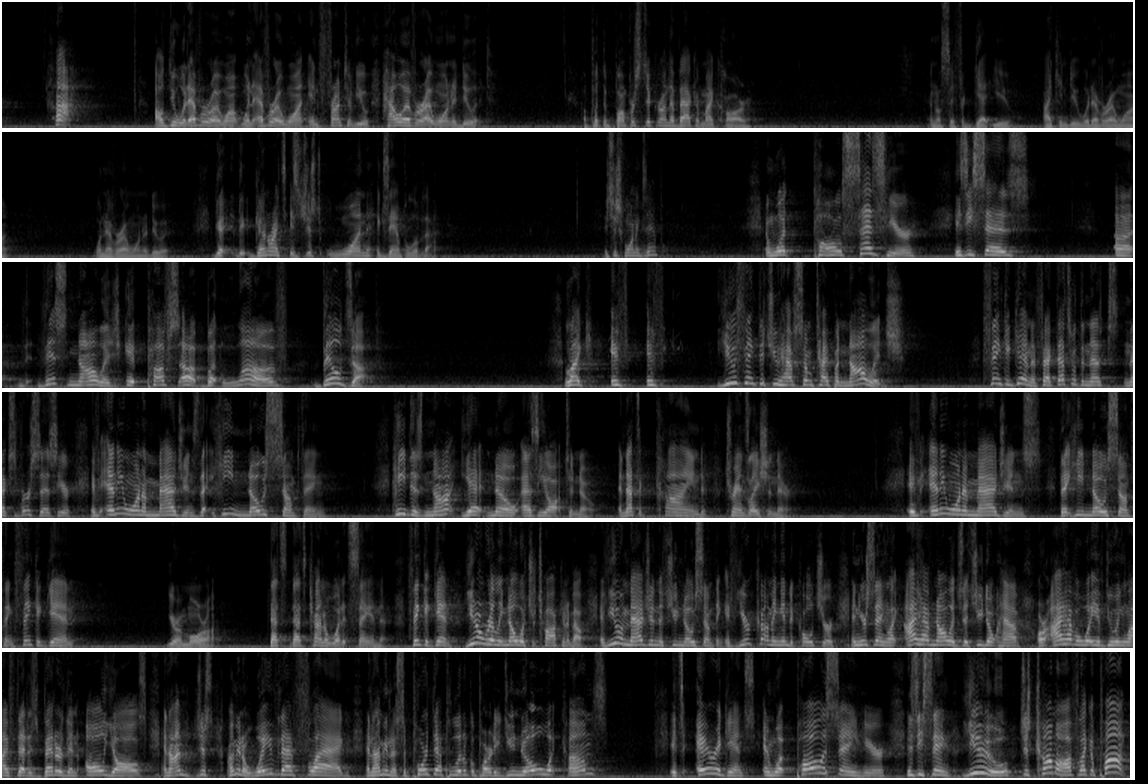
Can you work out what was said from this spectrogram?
ha, I'll do whatever I want, whenever I want, in front of you, however I want to do it. I'll put the bumper sticker on the back of my car, and I'll say, Forget you. I can do whatever I want, whenever I want to do it. Gun rights is just one example of that. It's just one example. And what Paul says here is he says, uh, th- this knowledge it puffs up, but love builds up. Like if if you think that you have some type of knowledge, think again. In fact, that's what the next next verse says here. If anyone imagines that he knows something, he does not yet know as he ought to know. And that's a kind translation there. If anyone imagines that he knows something, think again, you're a moron. That's, that's kind of what it's saying there. Think again, you don't really know what you're talking about. If you imagine that you know something, if you're coming into culture and you're saying, like, I have knowledge that you don't have, or I have a way of doing life that is better than all y'all's, and I'm just, I'm gonna wave that flag and I'm gonna support that political party, do you know what comes? It's arrogance. And what Paul is saying here is he's saying, You just come off like a punk.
